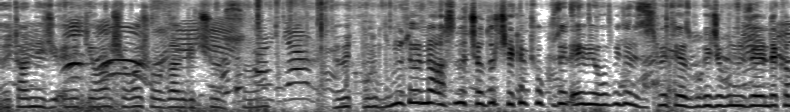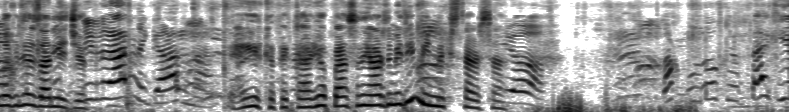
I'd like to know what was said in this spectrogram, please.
Evet anneciğim, evet yavaş yavaş oradan geçiyorsun. Evet bu- bunun üzerine aslında çadır çekip çok güzel ev yapabiliriz İsmet Yaz. Bu gece bunun üzerinde kalabiliriz anneciğim. Hayır köpekler yok. Ben sana yardım edeyim mi inmek istersen? Yok. Bak burada köpek yaşar. biliyor musun?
